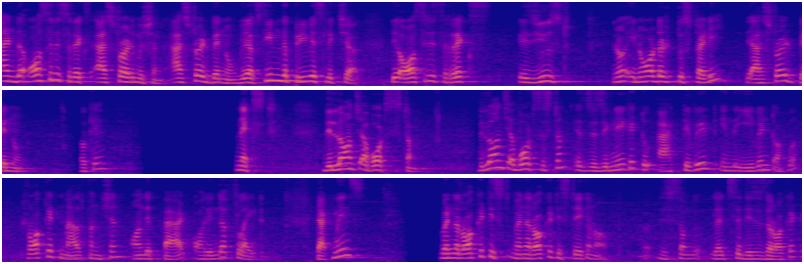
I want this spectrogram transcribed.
and the OSIRIS-REx asteroid mission, asteroid Bennu. We have seen in the previous lecture, the OSIRIS-REx is used you know in order to study the asteroid Bennu. Okay? Next the launch abort system. The launch abort system is designated to activate in the event of a rocket malfunction on the pad or in the flight. That means when a rocket is when a rocket is taken off this is some let's say this is the rocket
